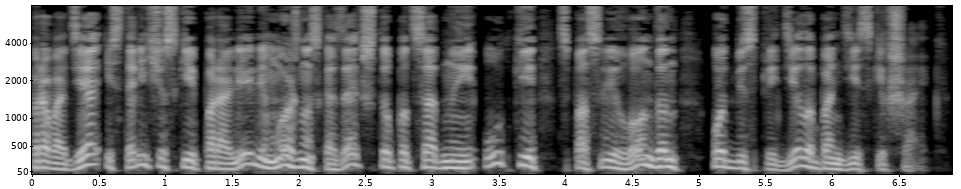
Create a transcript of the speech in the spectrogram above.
Проводя исторические параллели, можно сказать, что подсадные утки спасли Лондон от беспредела бандитских шаек.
